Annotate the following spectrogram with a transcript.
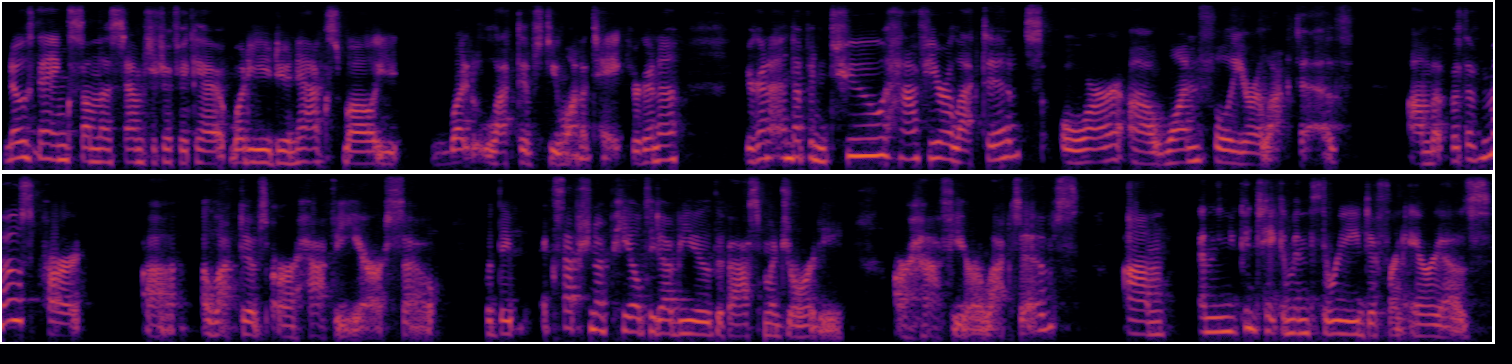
no thanks on the STEM certificate. What do you do next? Well, you, what electives do you want to take? You're gonna you're gonna end up in two half-year electives or uh, one full-year elective. Um, but for the most part, uh, electives are half a year. So with the exception of PLTW, the vast majority are half-year electives. Um, and you can take them in three different areas.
